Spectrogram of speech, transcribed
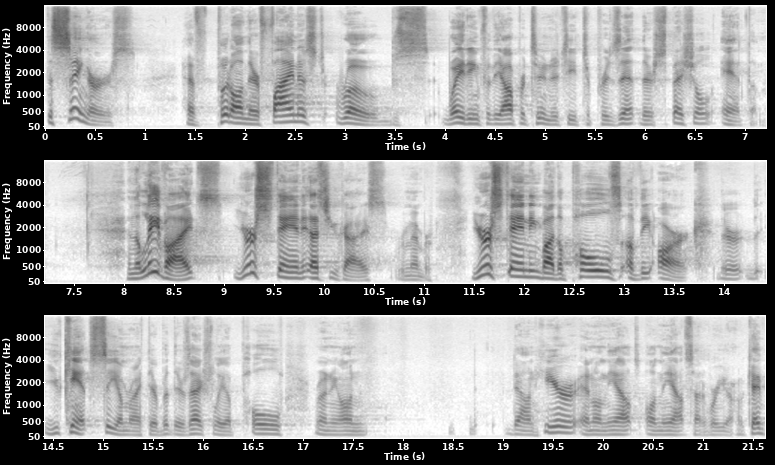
The singers have put on their finest robes, waiting for the opportunity to present their special anthem. And the Levites, you're standing, that's you guys, remember, you're standing by the poles of the ark. There, you can't see them right there, but there's actually a pole running on down here and on the, out, on the outside of where you are, okay?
